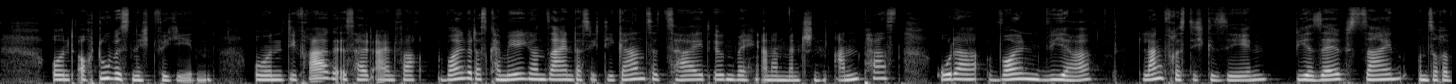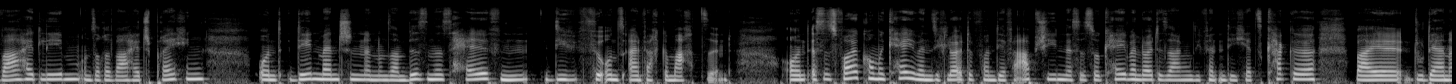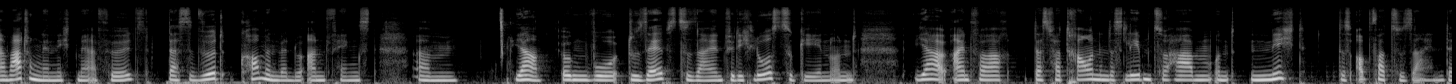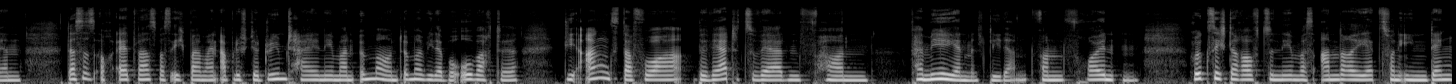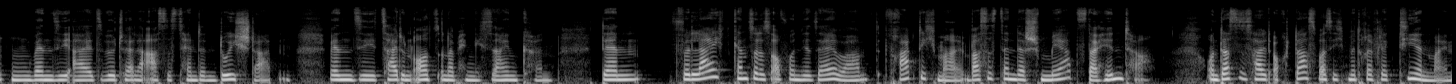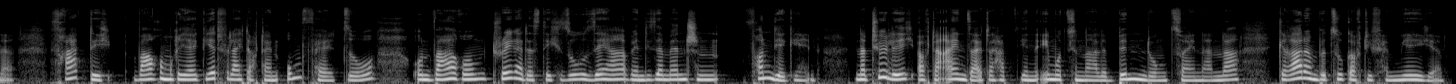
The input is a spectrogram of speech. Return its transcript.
Und auch du bist nicht für jeden. Und die Frage ist halt einfach, wollen wir das Chamäleon sein, das sich die ganze Zeit irgendwelchen anderen Menschen anpasst? Oder wollen wir langfristig gesehen wir selbst sein, unsere Wahrheit leben, unsere Wahrheit sprechen und den Menschen in unserem Business helfen, die für uns einfach gemacht sind. Und es ist vollkommen okay, wenn sich Leute von dir verabschieden. Es ist okay, wenn Leute sagen, sie finden dich jetzt kacke, weil du deren Erwartungen nicht mehr erfüllst. Das wird kommen, wenn du anfängst, ähm, ja, irgendwo du selbst zu sein, für dich loszugehen und ja, einfach das Vertrauen in das Leben zu haben und nicht das Opfer zu sein. Denn das ist auch etwas, was ich bei meinen Uplift Your Dream Teilnehmern immer und immer wieder beobachte. Die Angst davor, bewertet zu werden von Familienmitgliedern, von Freunden. Rücksicht darauf zu nehmen, was andere jetzt von ihnen denken, wenn sie als virtuelle Assistentin durchstarten, wenn sie zeit- und ortsunabhängig sein können. Denn vielleicht kennst du das auch von dir selber. Frag dich mal, was ist denn der Schmerz dahinter? Und das ist halt auch das, was ich mit reflektieren meine. Frag dich, warum reagiert vielleicht auch dein Umfeld so und warum triggert es dich so sehr, wenn diese Menschen von dir gehen. Natürlich, auf der einen Seite habt ihr eine emotionale Bindung zueinander, gerade in Bezug auf die Familie.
